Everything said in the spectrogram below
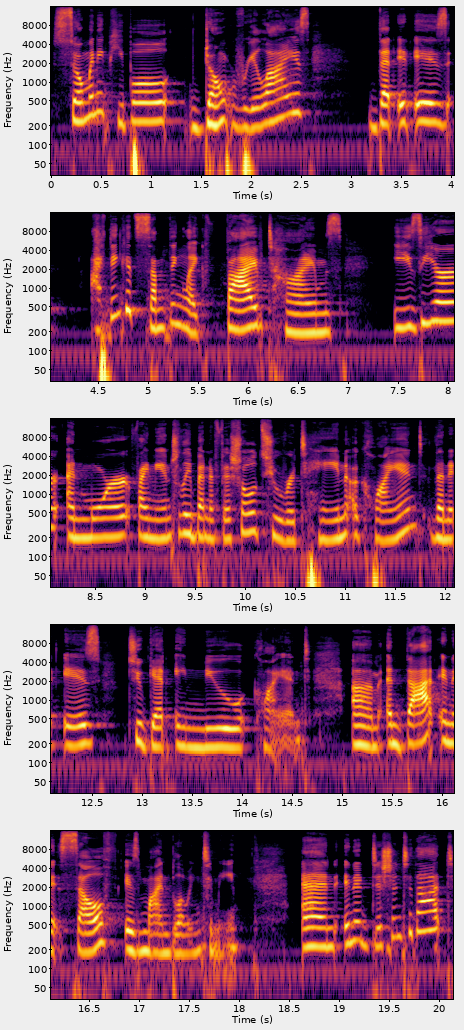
so many people don't realize that it is, I think it's something like five times easier and more financially beneficial to retain a client than it is to get a new client. Um, and that in itself is mind blowing to me. And in addition to that,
